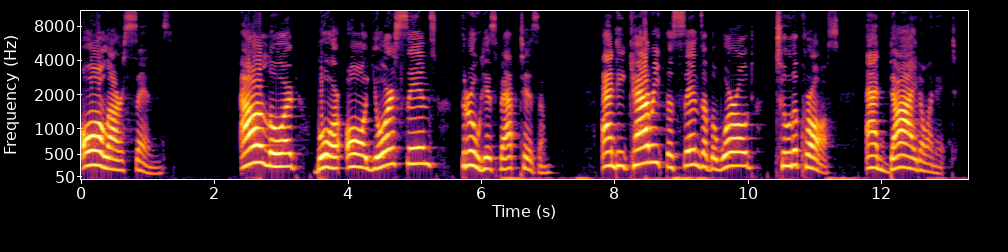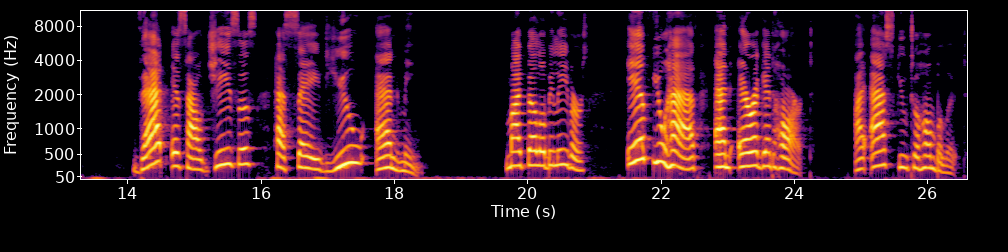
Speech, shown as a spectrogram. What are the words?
all our sins. Our Lord bore all your sins through his baptism, and he carried the sins of the world to the cross and died on it. That is how Jesus has saved you and me. My fellow believers, if you have an arrogant heart, I ask you to humble it.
